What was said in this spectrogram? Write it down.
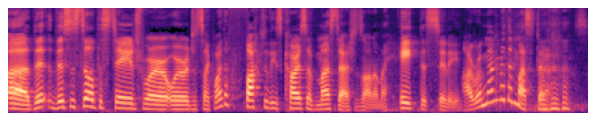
Uh, th- this is still at the stage where, where we're just like, why the fuck do these cars have mustaches on them? I hate this city. I remember the mustaches.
